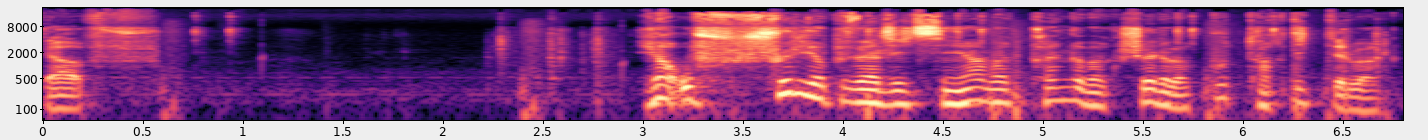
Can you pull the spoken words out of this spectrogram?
Ya üf. Ya uf şöyle yapıvereceksin ya bak kanka bak şöyle bak bu taktiktir bak.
